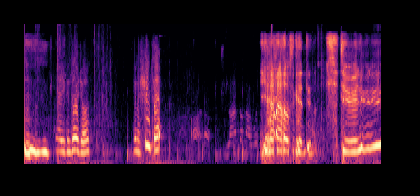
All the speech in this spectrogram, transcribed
Yeah, you can do it, Joe. You're gonna shoot it. yeah, I was gonna do that. Doo-doo-doo-doo.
